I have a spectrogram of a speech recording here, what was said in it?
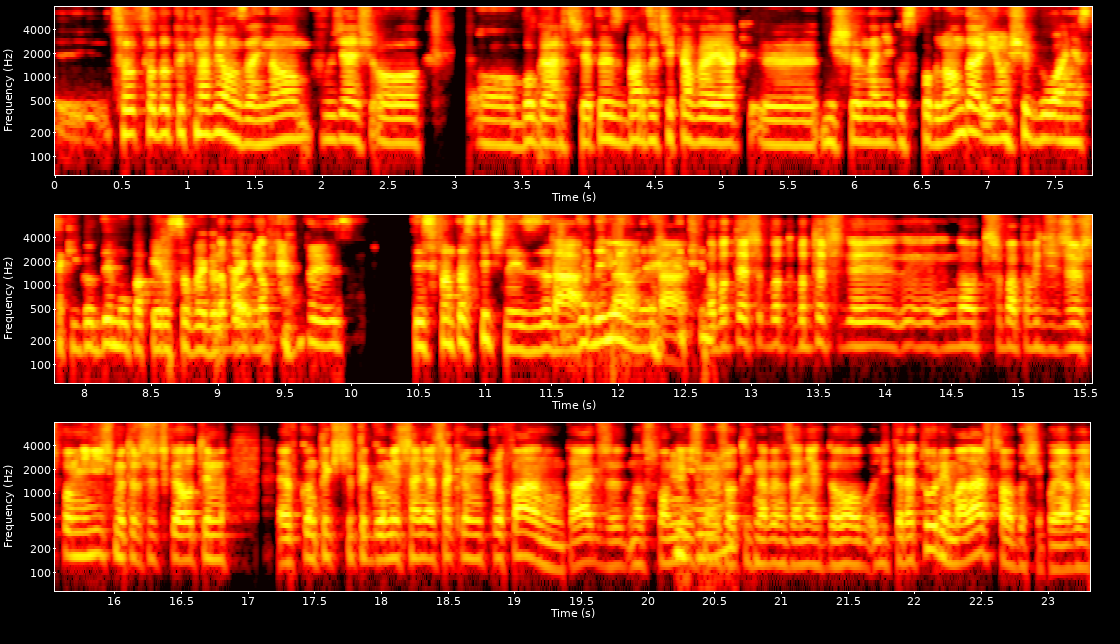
y, y, co, co do tych nawiązań, no powiedziałeś o, o Bogarcie, to jest bardzo ciekawe, jak Michel na niego spogląda i on się wyłania z takiego dymu papierosowego. No bo, tak? no, to jest... to jest fantastyczne, jest tak, zadymiony. Tak, tak. No bo też, bo, bo też no, trzeba powiedzieć, że już wspomnieliśmy troszeczkę o tym w kontekście tego mieszania sakrum i profanum, tak, że no, wspomnieliśmy mm -hmm. już o tych nawiązaniach do literatury, malarstwa, bo się pojawia,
